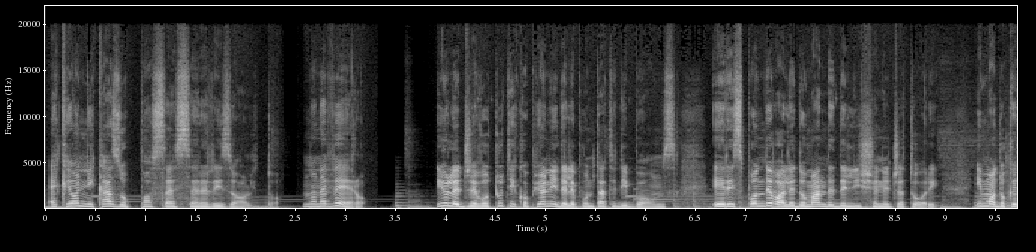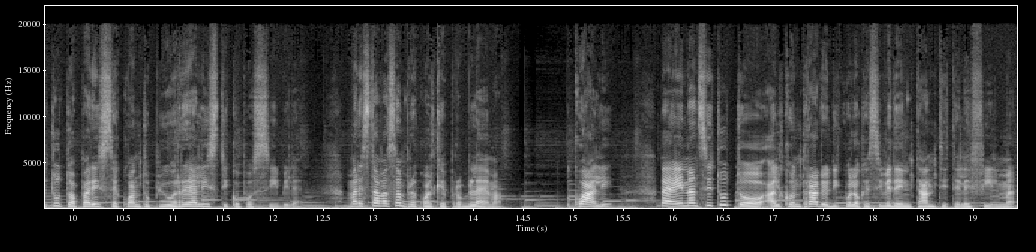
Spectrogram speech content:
è che ogni caso possa essere risolto. Non è vero. Io leggevo tutti i copioni delle puntate di Bones e rispondevo alle domande degli sceneggiatori, in modo che tutto apparisse quanto più realistico possibile. Ma restava sempre qualche problema. Quali? Beh, innanzitutto, al contrario di quello che si vede in tanti telefilm,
